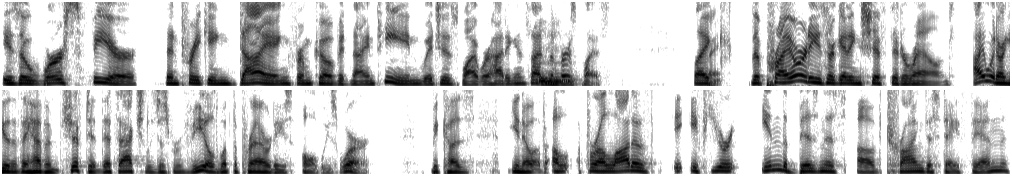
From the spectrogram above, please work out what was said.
is a worse fear than freaking dying from COVID 19, which is why we're hiding inside in the Mhm. first place. Like Right. The priorities are getting shifted around. I would argue that they haven't shifted. That's actually just revealed what the priorities always were. Because, you know, for a lot of, if you're in the business of trying to stay thin,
